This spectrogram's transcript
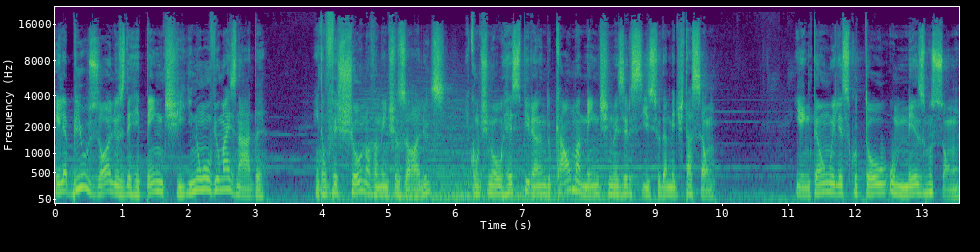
Ele abriu os olhos de repente e não ouviu mais nada. Então fechou novamente os olhos e continuou respirando calmamente no exercício da meditação. E então ele escutou o mesmo som.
